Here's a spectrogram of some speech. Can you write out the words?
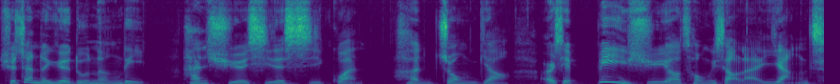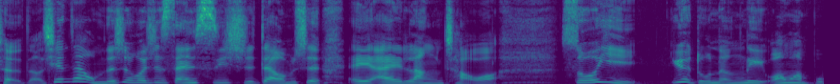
学生的阅读能力和学习的习惯很重要，而且必须要从小来养成的。现在我们的社会是三 C 时代，我们是 AI 浪潮哦，所以阅读能力往往不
